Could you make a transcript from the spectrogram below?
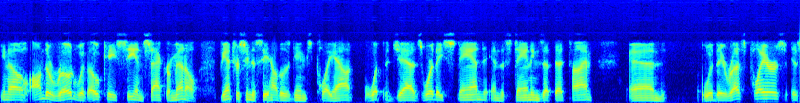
you know, on the road with OKC and Sacramento. Be interesting to see how those games play out, what the Jazz, where they stand in the standings at that time, and would they rest players is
